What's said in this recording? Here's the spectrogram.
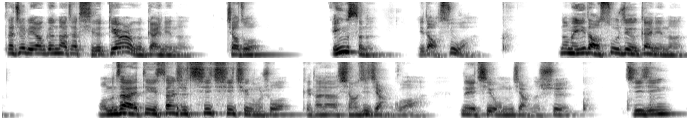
在这里要跟大家提的第二个概念呢，叫做 insulin，胰岛素啊。那么胰岛素这个概念呢，我们在第三十七期青龙说给大家详细讲过啊。那期我们讲的是鸡精，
